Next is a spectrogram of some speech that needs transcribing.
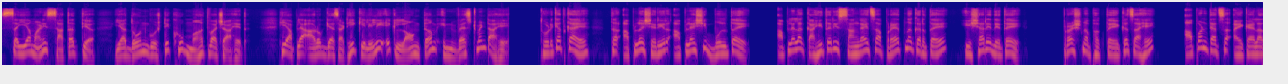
संयम आणि सातत्य या दोन गोष्टी खूप महत्त्वाच्या आहेत. ही आपल्या आरोग्यासाठी केलेली एक लाँग टर्म इन्व्हेस्टमेंट आहे. थोडक्यात काय तर आपलं शरीर आपल्याशी बोलतंय. आपल्याला काहीतरी सांगायचा प्रयत्न करतंय इशारे देतंय. प्रश्न फक्त एकच आहे. आपण त्याचं ऐकायला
